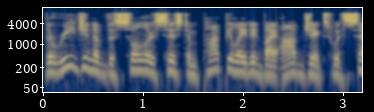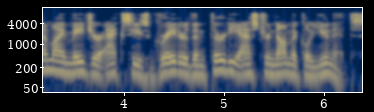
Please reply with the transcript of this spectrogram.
The region of the Solar System populated by objects with semi-major axes greater than 30 astronomical units.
